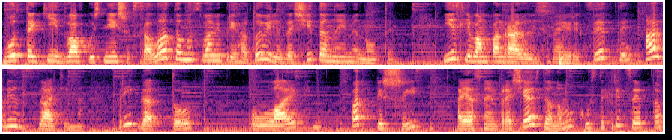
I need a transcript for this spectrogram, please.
Вот такие два вкуснейших салата мы с вами приготовили за считанные минуты. Если вам понравились мои рецепты, обязательно приготовь, лайкни, подпишись. А я с вами прощаюсь, до новых вкусных рецептов.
